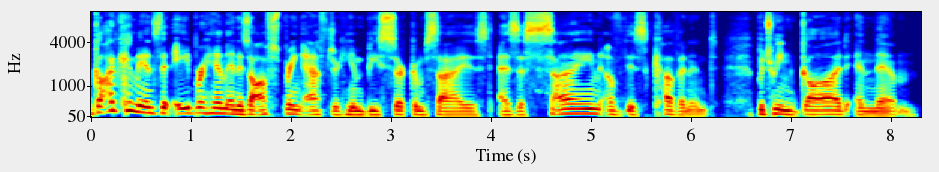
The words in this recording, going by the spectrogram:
God commands that Abraham and his offspring after him be circumcised as a sign of this covenant between God and them.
